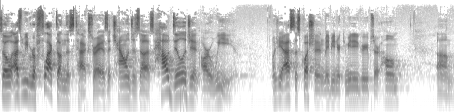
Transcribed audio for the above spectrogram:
So, as we reflect on this text, right, as it challenges us, how diligent are we? Why don't you ask this question maybe in your community groups or at home? Um,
